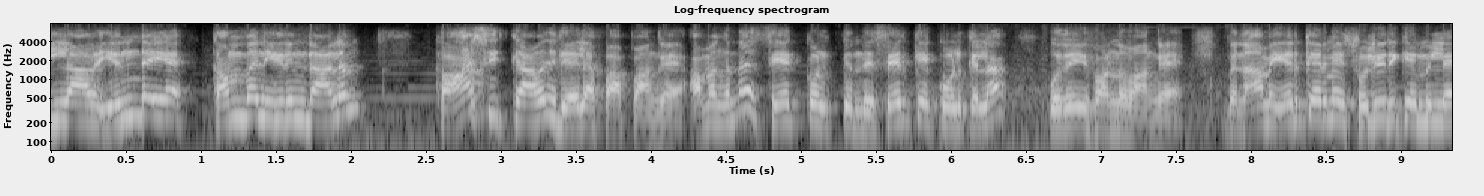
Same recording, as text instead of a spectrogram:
இல்லாத எந்த கம்பெனி இருந்தாலும் காசிக்காவது வேலை பார்ப்பாங்க. அவங்க தான் செயற்கோளுக்கு இந்த செயற்கைக்கோளுக்கெல்லாம் உதவி பண்ணுவாங்க. இப்ப நாம ஏற்கனவே சொல்லியிருக்கோம் இல்ல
